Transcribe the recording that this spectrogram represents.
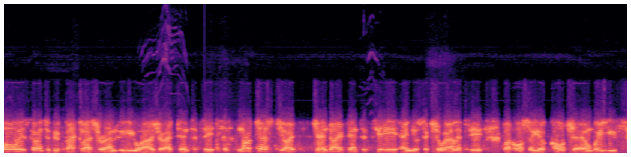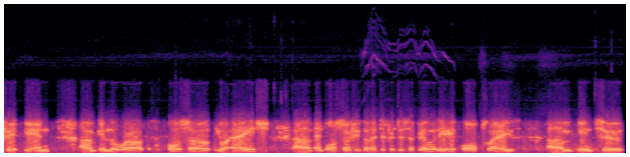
always going to be backlash around who you are as your identity, not just your gender identity and your sexuality, but also your culture and where you fit in um, in the world. Also, your age, um, and also if you've got a different disability, it all plays um, into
